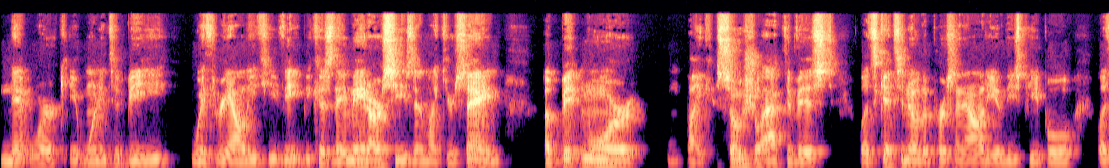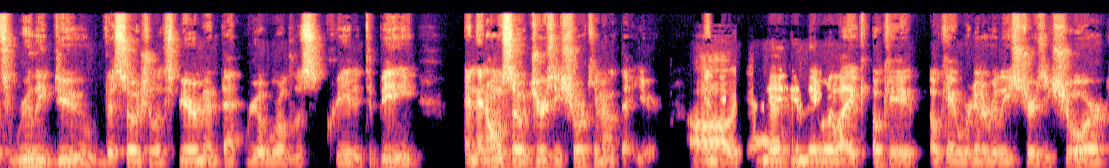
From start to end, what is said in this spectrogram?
network it wanted to be with reality tv because they made our season like you're saying a bit more like social activist. Let's get to know the personality of these people. Let's really do the social experiment that real world was created to be. And then also jersey shore came out that year. Oh, and, they, oh, yeah. and they were like okay okay we're going to release jersey shore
